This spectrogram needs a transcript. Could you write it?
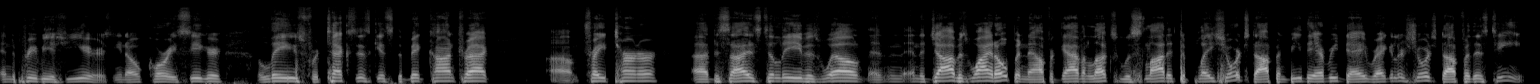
in the previous years. You know, Corey Seager leaves for Texas, gets the big contract. Um, Trea Turner uh, decides to leave as well, and, and the job is wide open now for Gavin Lux, who was slotted to play shortstop and be the everyday regular shortstop for this team.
